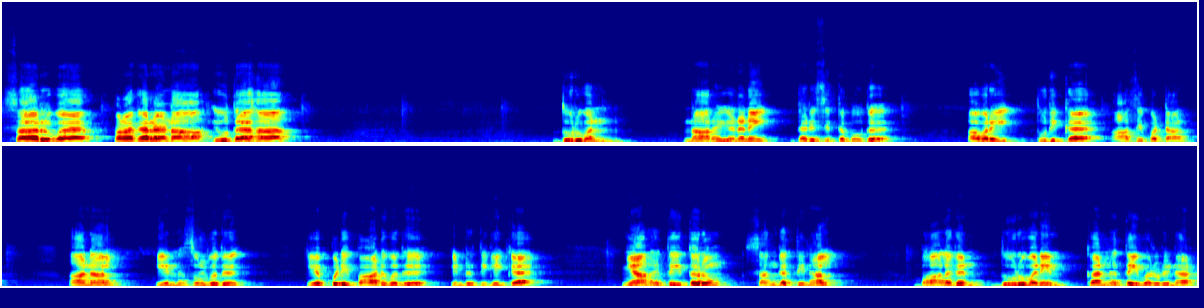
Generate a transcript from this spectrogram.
சர்வ பிரகரணாயுதக. துருவன் நாராயணனை தரிசித்தபோது அவரை துதிக்க ஆசைப்பட்டான். ஆனால் என்ன சொல்வது? எப்படி பாடுவது? என்று திகைக்க ஞானத்தை தரும் சங்கத்தினால் பாலகன் துருவனின் கன்னத்தை வருடினார்.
